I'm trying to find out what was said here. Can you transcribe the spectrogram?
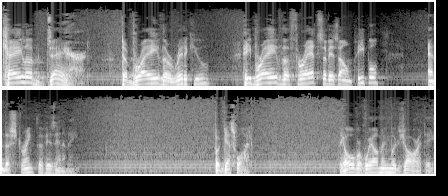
Caleb dared to brave the ridicule. He braved the threats of his own people and the strength of his enemy. But guess what? The overwhelming majority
